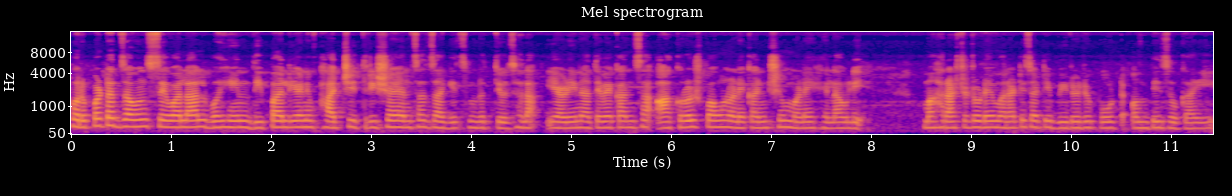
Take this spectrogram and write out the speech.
फरफटत जाऊन सेवालाल बहीण दीपाली आणि भाची त्रिशा यांचा जागीच मृत्यू झाला. यावेळी नातेवाईकांचा आक्रोश पाहून अनेकांची मने हेलावली. महाराष्ट्र टुडे मराठीसाठी ब्युरो रिपोर्ट अंबेजोगाई.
